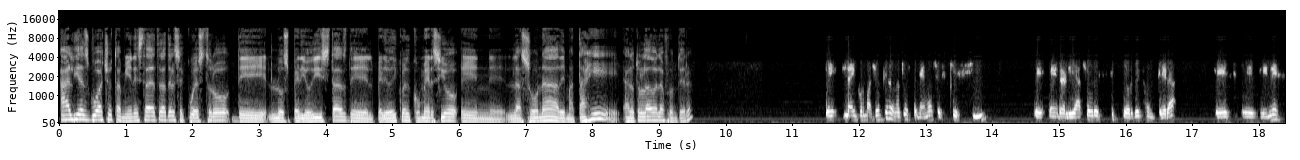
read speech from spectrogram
alias Guacho también está detrás del secuestro de los periodistas del periódico El Comercio en eh, la zona de Mataje, al otro lado de la frontera. Eh, la información que nosotros tenemos es que sí, eh, en realidad sobre este sector de frontera, es eh, en este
